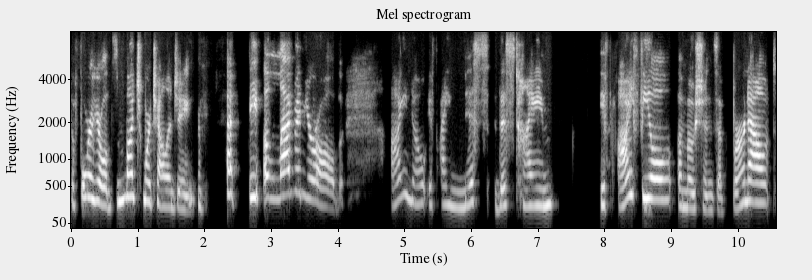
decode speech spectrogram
the four year old's much more challenging than the 11 year old. I know if I miss this time if I feel emotions of burnout,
